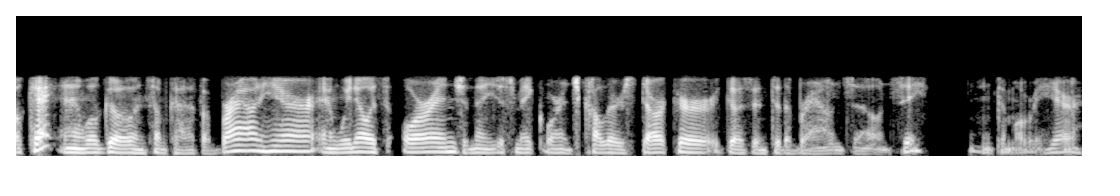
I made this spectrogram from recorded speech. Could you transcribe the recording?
Okay, and we'll go in some kind of a brown here, and we know it's orange, and then you just make orange colors darker. It goes into the brown zone, see? And come over here,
